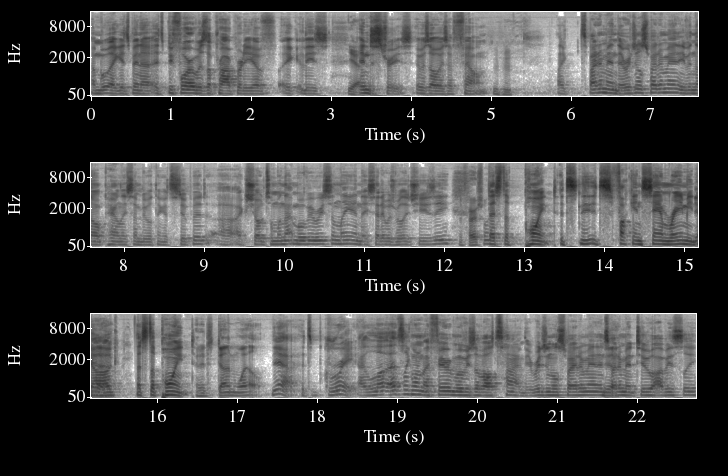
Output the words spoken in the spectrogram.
A mo- like it's been a it's before it was the property of like these Yeah. industries. It was always a film. hmm Like Spider Man, the original Spider Man, even though apparently some people think it's stupid. Uh, I showed someone that movie recently, and they said it was really cheesy. The first one. That's the point. It's it's fucking Sam Raimi, Yeah. dog. That's the point. and it's done well. Yeah, it's great. I love. That's like one of my favorite movies of all time. The original Spider-Man and Yeah. Spider-Man Two, obviously.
